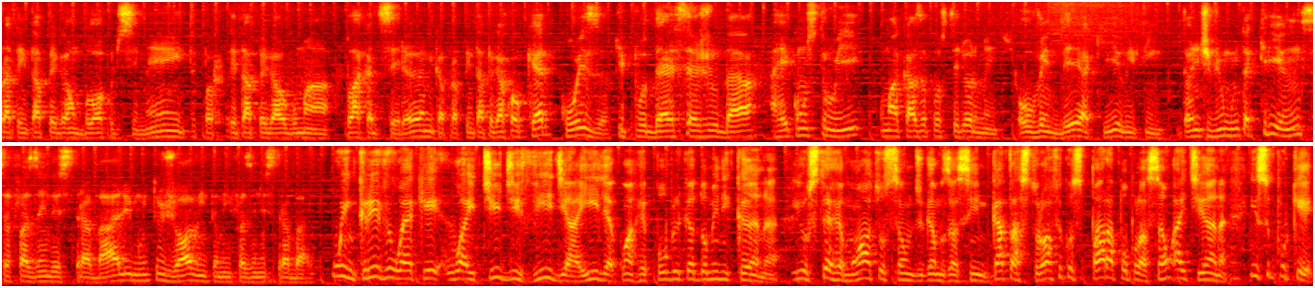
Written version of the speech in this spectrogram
para tentar pegar um bloco de cimento, para tentar pegar alguma placa de cerâmica, para tentar pegar qualquer coisa que pudesse ajudar a reconstruir uma casa posteriormente, ou vender aquilo, enfim. Então a gente viu muita criança fazendo esse trabalho e muito jovem também fazendo esse trabalho. O incrível é que o Haiti divide a ilha com a República Dominicana e os terremotos são, digamos assim, catastróficos para a população haitiana. Isso porque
